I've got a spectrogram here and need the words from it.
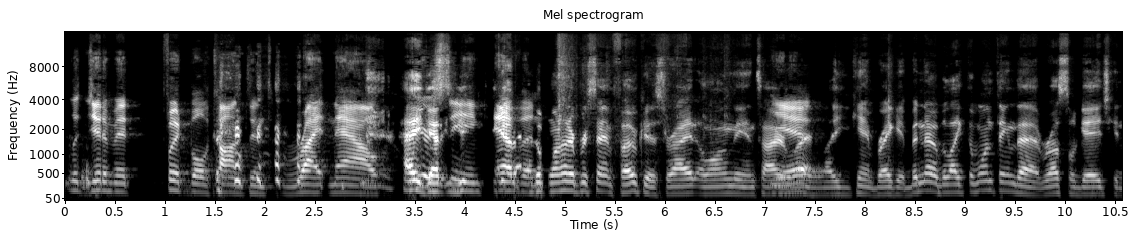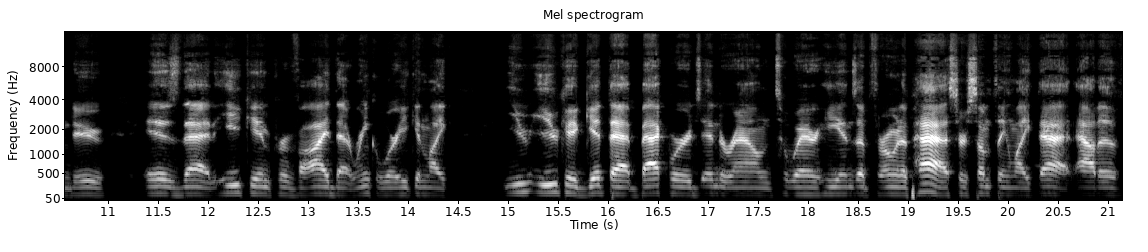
legitimate football content right now. Hey, you got seeing you, you the 100% focus right along the entire yeah. way. Like you can't break it. But no, but like the one thing that Russell Gage can do is that he can provide that wrinkle where he can like you you could get that backwards end around to where he ends up throwing a pass or something like that out of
